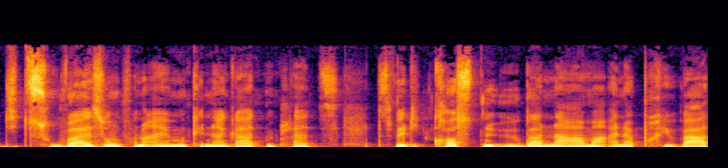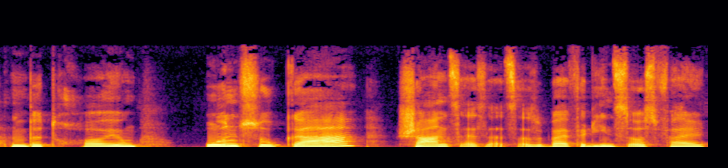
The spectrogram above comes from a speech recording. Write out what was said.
die Zuweisung von einem Kindergartenplatz, das wäre die Kostenübernahme einer privaten Betreuung und sogar Schadensersatz, also bei Verdienstausfall,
